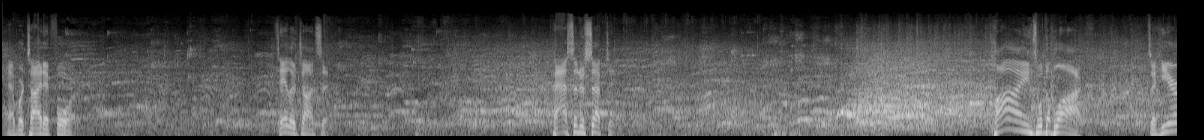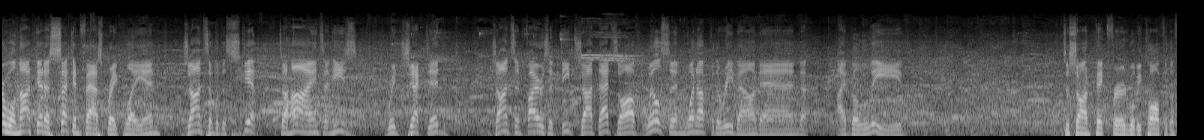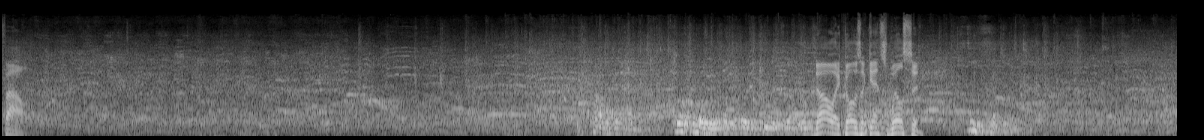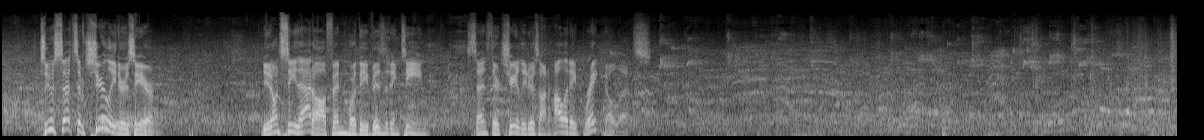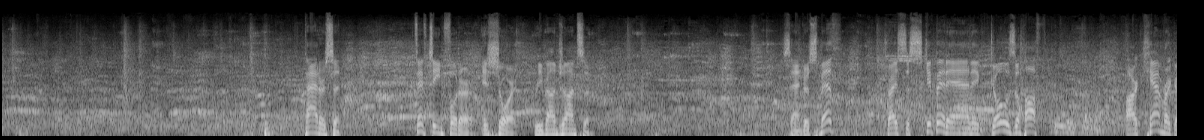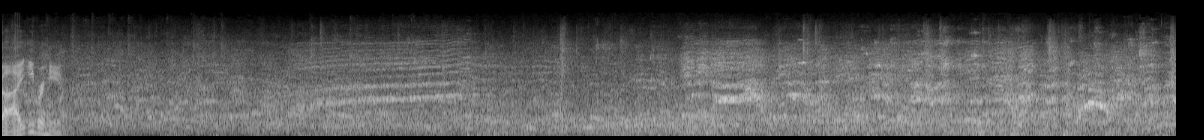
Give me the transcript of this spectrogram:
And we're tied at four. Taylor Johnson. Pass intercepted. Hines with the block. Tahir will not get a second fast break play in. Johnson with a skip to Hines, and he's rejected. Johnson fires a deep shot. That's off. Wilson went up for the rebound, and I believe Deshaun Pickford will be called for the foul. Foul down. North Pole, number 32. is got one. No, it goes against Wilson. Two sets of cheerleaders here. You don't see that often where the visiting team sends their cheerleaders on holiday break, no less. Patterson, 15 footer is short. Rebound Johnson. Sanders Smith tries to skip it and it goes off our camera guy, Ibrahim.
